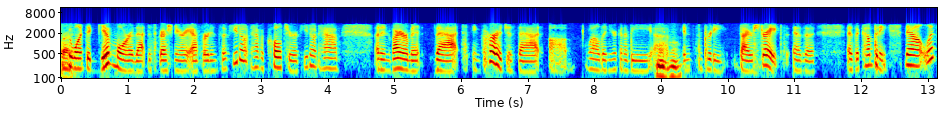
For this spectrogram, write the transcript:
right. who want to give more of that discretionary effort. And so if you don't have a culture, if you don't have an environment that encourages that, um, well, then you're going to be uh, mm-hmm. in some pretty dire straits as a as a company. Now, let's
